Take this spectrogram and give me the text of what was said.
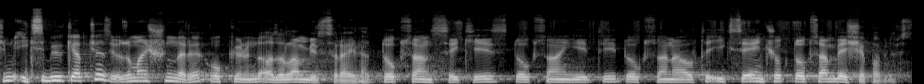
Şimdi x'i büyük yapacağız ya o zaman şunları ok yönünde azalan bir sırayla 98, 97, 96, x'i en çok 95 yapabiliriz.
